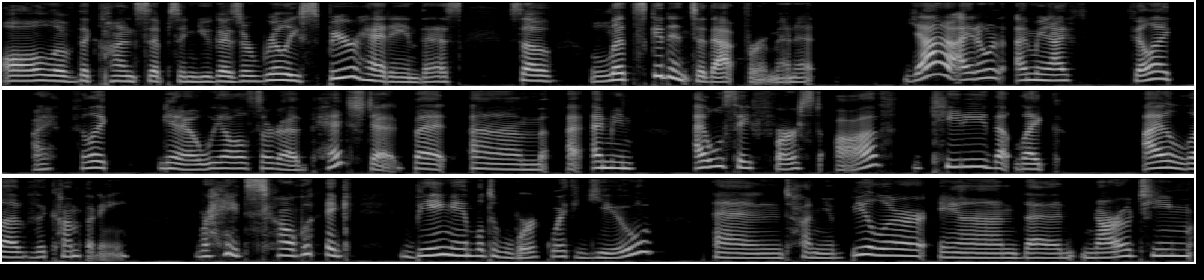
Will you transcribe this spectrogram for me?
all of the concepts. And you guys are really spearheading this. So let's get into that for a minute. Yeah, I don't, I mean, I feel like, I feel like, you know, we all sort of pitched it, but um, I, I mean, I will say first off, Katie, that like I love the company, right? So like being able to work with you and Tanya Beeler and the NAHRO team,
